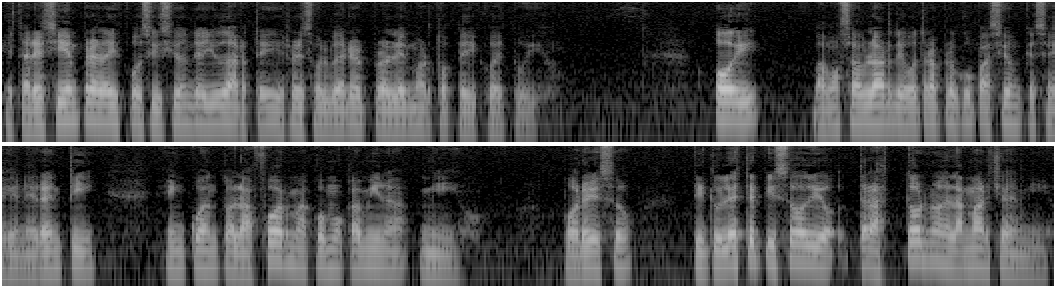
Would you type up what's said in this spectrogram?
Estaré siempre a la disposición de ayudarte y resolver el problema ortopédico de tu hijo. Hoy vamos a hablar de otra preocupación que se genera en ti en cuanto a la forma como camina mi hijo. Por eso titulé este episodio Trastorno de la marcha de mi hijo.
